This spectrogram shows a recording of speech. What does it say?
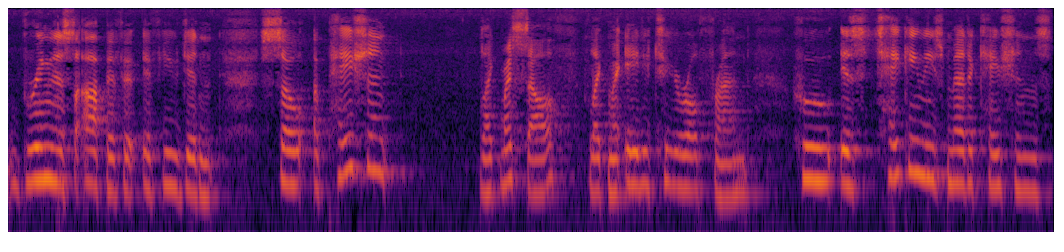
bring this up if it, if you didn't. So, a patient like myself, like my 82 year old friend, who is taking these medications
